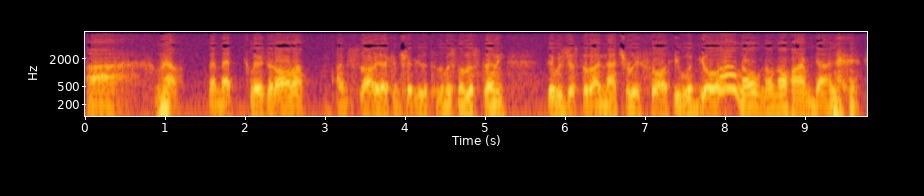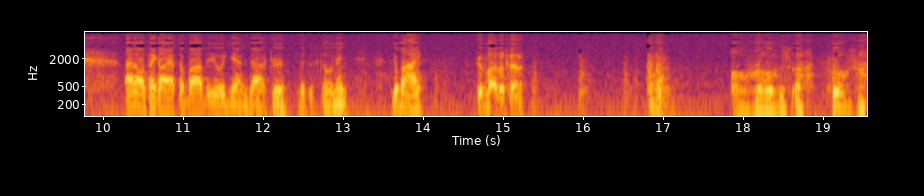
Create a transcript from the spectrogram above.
Ah, well, then that clears it all up. I'm sorry I contributed to the misunderstanding. It was just that I naturally thought he would go. Well, no, no, no harm done. I don't think I'll have to bother you again, Doctor, Mrs. Koenig. Goodbye. Goodbye, Lieutenant. Oh, Rosa, Rosa.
